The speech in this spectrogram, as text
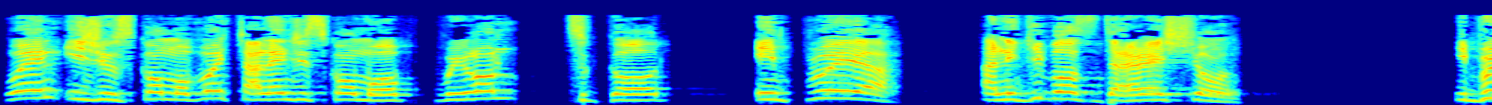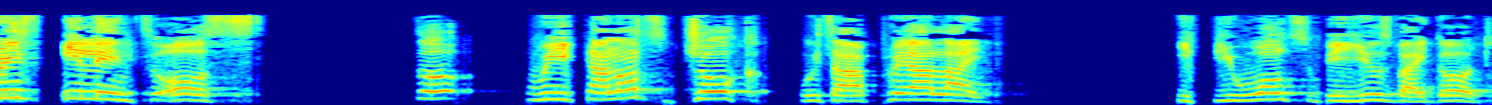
When issues come up, when challenges come up, we run to God in prayer and He gives us direction. He brings healing to us. So we cannot joke with our prayer life if you want to be used by God.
